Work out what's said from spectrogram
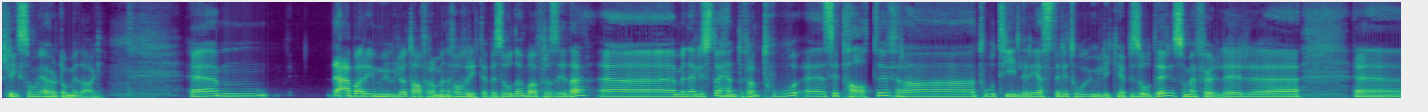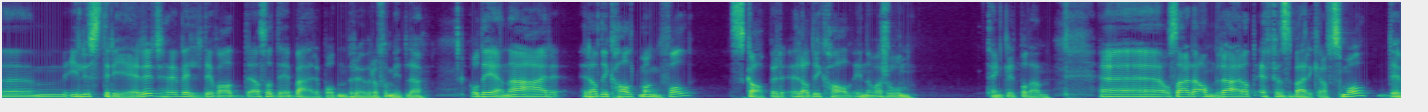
slik som vi har hørt om i dag. Um, det er bare umulig å ta fram en favorittepisode, bare for å si det. Eh, men jeg har lyst til å hente fram to eh, sitater fra to tidligere gjester i to ulike episoder, som jeg føler eh, illustrerer veldig hva altså det bærepodden prøver å formidle. Og det ene er radikalt mangfold skaper radikal innovasjon. Tenk litt på den. Og så er det andre er at FNs bærekraftsmål det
